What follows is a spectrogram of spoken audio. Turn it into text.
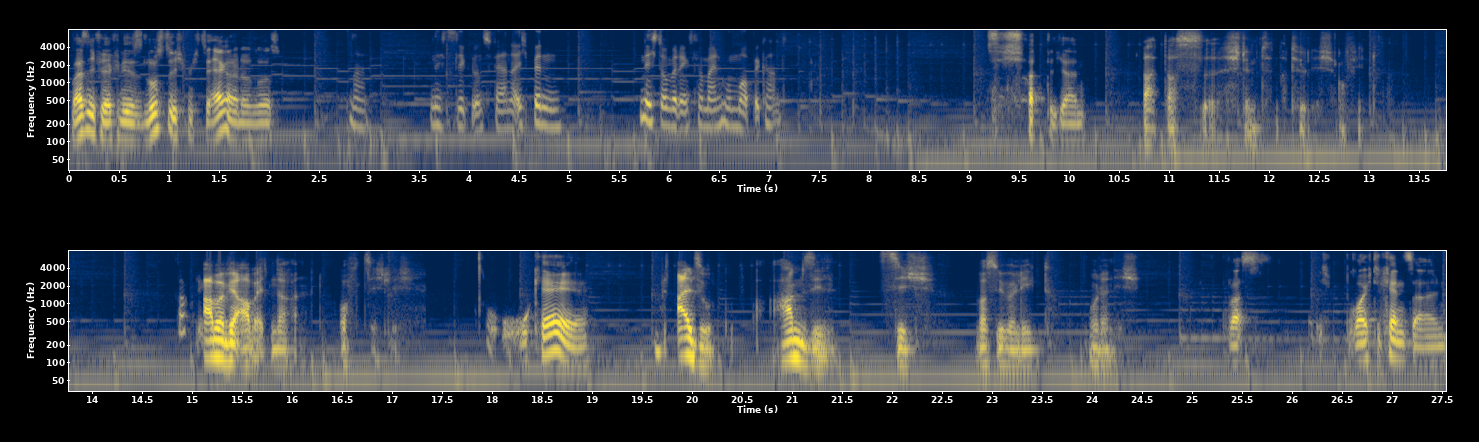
Weiß nicht, vielleicht findet ihr es lustig, mich zu ärgern oder sowas. Nein. Nichts liegt uns ferner. Ich bin nicht unbedingt für meinen Humor bekannt. Sie schaut dich an. Ah, das äh, stimmt natürlich, auf jeden Fall. Lügt. Aber wir arbeiten daran, offensichtlich. Okay. Also, haben Sie sich was überlegt oder nicht? Was? Ich bräuchte Kennzahlen.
